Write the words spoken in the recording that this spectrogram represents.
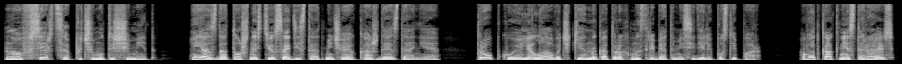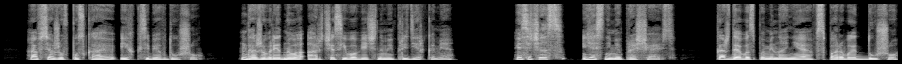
Но в сердце почему-то щемит. Я с дотошностью садиста отмечаю каждое здание. Тропку или лавочки, на которых мы с ребятами сидели после пар. Вот как не стараюсь, а все же впускаю их к себе в душу. Даже вредного Арчи с его вечными придирками. И сейчас я с ними прощаюсь. Каждое воспоминание вспарывает душу,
